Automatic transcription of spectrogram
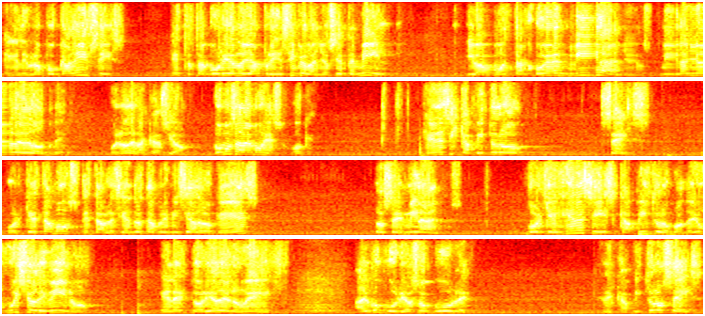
en el libro Apocalipsis, esto está ocurriendo ya al principio del año 7000 y vamos a estar con él mil años. ¿Mil años de dónde? Bueno, de la creación. ¿Cómo sabemos eso? Ok. Génesis capítulo 6. ¿Por qué estamos estableciendo esta primicia de lo que es los seis mil años? Porque en Génesis capítulo, cuando hay un juicio divino en la historia de Noé, algo curioso ocurre. En el capítulo 6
